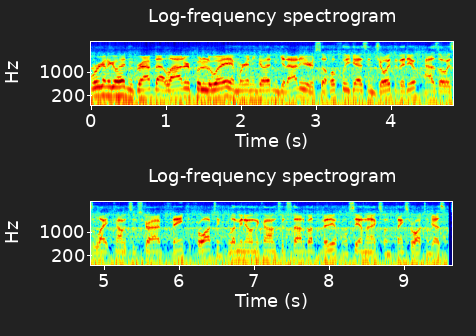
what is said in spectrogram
We're gonna go ahead and grab that ladder, put it away, and we're gonna go ahead and get out of here. So hopefully you guys enjoyed the video. As always, like, comment, subscribe. Thank you for watching. Let me know in the comments what you thought about the video. We'll see you on the next one. Thanks for watching, guys.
